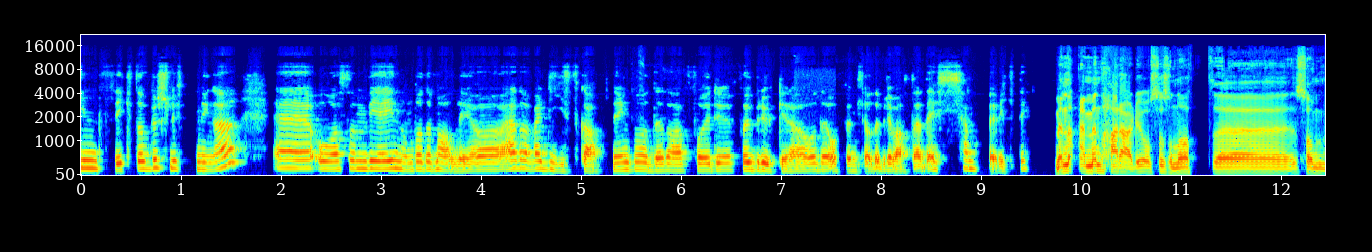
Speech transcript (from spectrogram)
innsikt og beslutninger, eh, og som vi er innom både Mali og jeg, da, verdiskapning både da for forbrukere og det offentlige og det private. Det er kjempeviktig. Men, men, her er det jo også sånn at uh, som,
